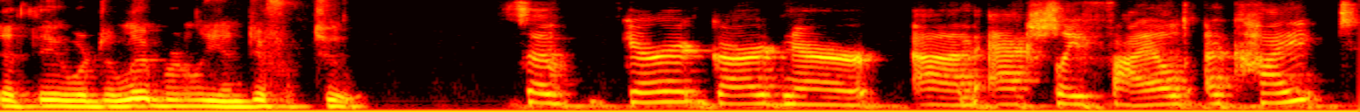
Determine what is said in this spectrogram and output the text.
that they were deliberately indifferent to? So Garrett Gardner um, actually filed a kite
